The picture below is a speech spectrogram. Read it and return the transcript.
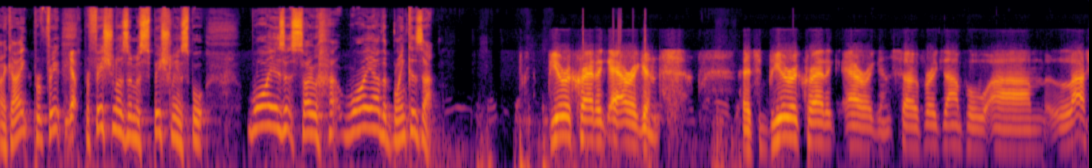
Okay, Profe- yep. professionalism, especially in sport. Why is it so? Why are the blinkers up? Bureaucratic arrogance. It's bureaucratic arrogance. So, for example, um, last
